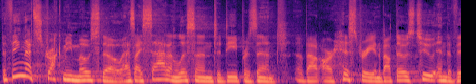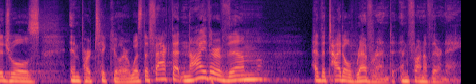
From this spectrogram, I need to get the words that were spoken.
the thing that struck me most, though, as I sat and listened to Dee present about our history and about those two individuals in particular, was the fact that neither of them had the title reverend in front of their name.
